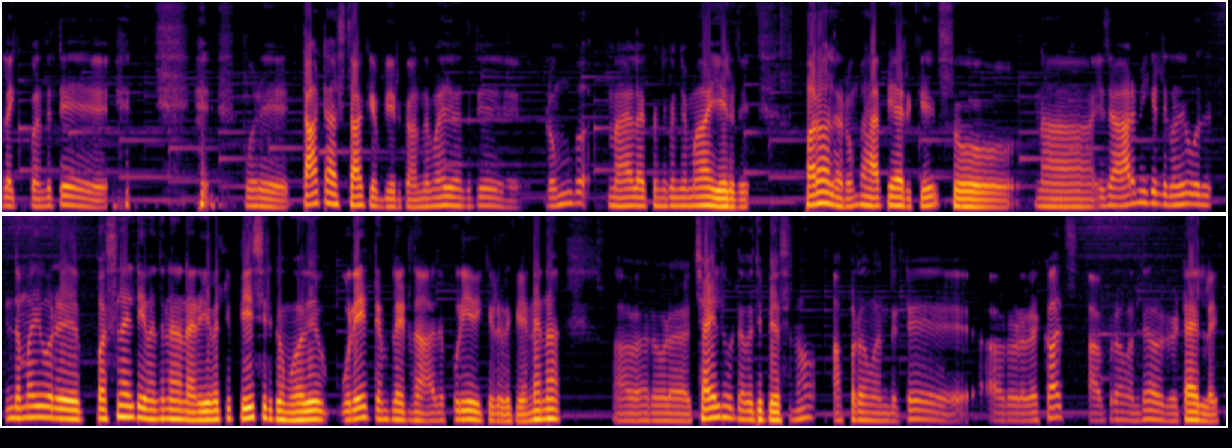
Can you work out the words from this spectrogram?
லைக் வந்துட்டு ஒரு டாட்டா ஸ்டாக் எப்படி இருக்கும் அந்த மாதிரி வந்துட்டு ரொம்ப மேலே கொஞ்சம் கொஞ்சமாக ஏறுது. பரவாயில்ல ரொம்ப ஹாப்பியாக இருக்குது ஸோ நான் இதை ஆரம்பிக்கிறதுக்கு வந்து ஒரு இந்த மாதிரி ஒரு பர்சனாலிட்டி வந்து நான் நிறைய வாட்டி பேசியிருக்கும் போது ஒரே டெம்ப்ளேட் தான். அதை புரிய வைக்கிறதுக்கு. என்னென்னா அவரோட சைல்ட்ஹுட்டை பற்றி பேசணும். அப்புறம் வந்துட்டு அவரோட ரெக்கார்ட்ஸ் அப்புறம் வந்து அவர் ரிட்டையர்ட் லைஃப்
